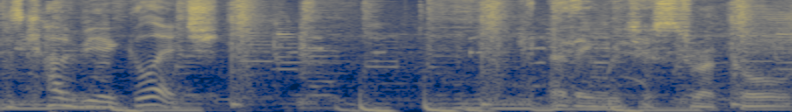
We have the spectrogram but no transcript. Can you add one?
There's got to be a glitch. I think we just struck gold.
